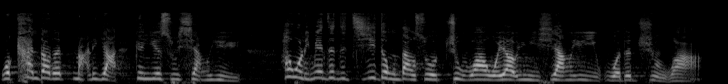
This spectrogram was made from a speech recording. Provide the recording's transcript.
我看到的玛利亚跟耶稣相遇。好，我里面真的激动到说：“主啊，我要与你相遇，我的主啊！”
